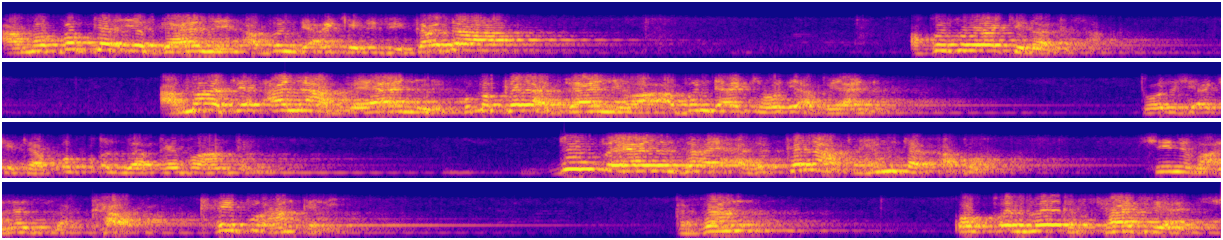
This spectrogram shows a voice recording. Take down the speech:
Amma bakar iya gane abin da ake nufi kada akwai saura ke na kasa. Amma sai ana bayani kuma kana ganewa abin da ake faɗi a bayani to wani shi ake ta ƙwaƙwalwa kaifin hankali. Duk bayanin za a yi a ga kana fahimtar abu shi ne ma'anar zakka kaifin hankali. Ka san ƙwaƙwalwa ka safiya ce.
